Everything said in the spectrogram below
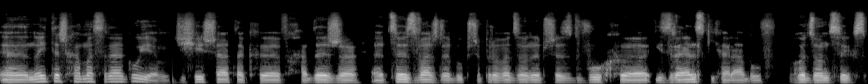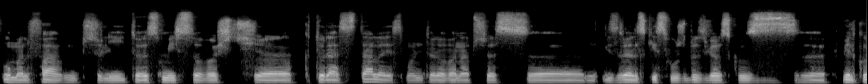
E, no i też Hamas reaguje. Dzisiejszy atak e, w Haderze, e, co jest ważne, był przeprowadzony przez dwóch izraelskich Arabów pochodzących z Umm al czyli to jest miejscowość, która stale jest monitorowana przez izraelskie służby w związku z wielką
